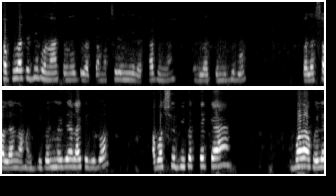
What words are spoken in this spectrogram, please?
সবগুলাতে দিব না, কারণ এগুলাতে আমার ছেলে মেয়েরা খাবে না এগুলাতে আমি দিব। তাহলে চলে না এখন দিকের মেয়েরা লাগিয়ে দিব। অবশ্যই বিপদ থেকে বড় হইলে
